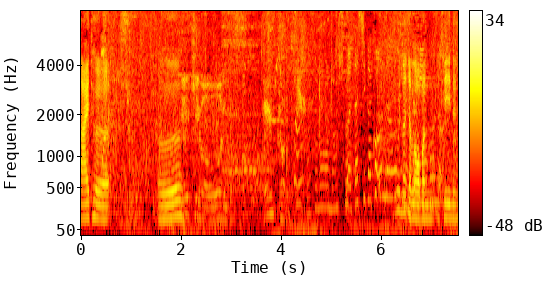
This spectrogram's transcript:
ตายเถอะเอออุ้ยน่าจะรอมันทีนึง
